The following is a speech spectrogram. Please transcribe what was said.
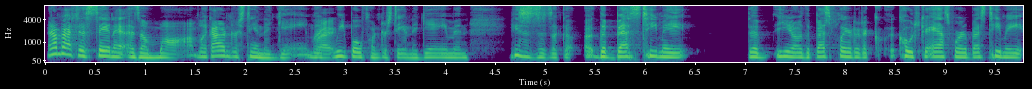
And I'm not just saying that as a mom. Like I understand the game. Like Right. we both understand the game. And he's just like a, a- the best teammate, the you know, the best player that a coach could ask for, the best teammate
